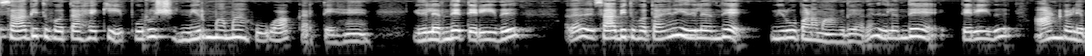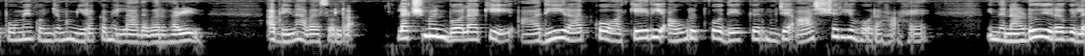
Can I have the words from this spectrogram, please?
साबित होता है कि पुरुष निर्मम हुआ करते हैं இதிலிருந்தே தெரியுது அதாவது சாபித் ஹோத்தாகனா இதிலிருந்தே நிரூபணமாகுது அதாவது இதிலிருந்தே தெரியுது ஆண்கள் எப்போவுமே கொஞ்சமும் இரக்கம் இல்லாதவர்கள் அப்படின்னு அவ சொல்கிறா लक्ष्मण बोला कि आधी रात को अकेली औरत को देखकर मुझे आश्चर्य हो रहा है இந்த நடு இரவில்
